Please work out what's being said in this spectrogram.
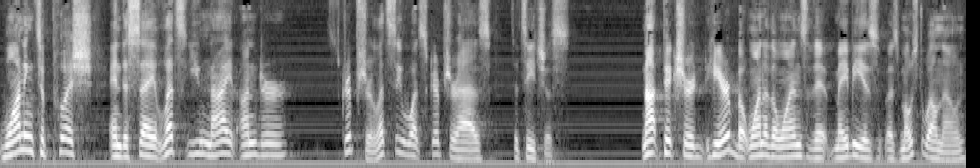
wanting to push and to say, let's unite under Scripture. Let's see what Scripture has to teach us. Not pictured here, but one of the ones that maybe is, is most well known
